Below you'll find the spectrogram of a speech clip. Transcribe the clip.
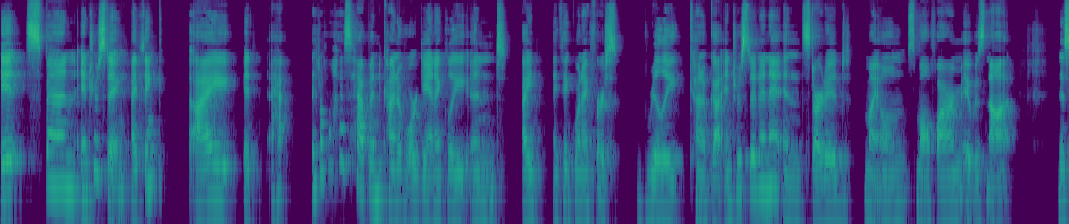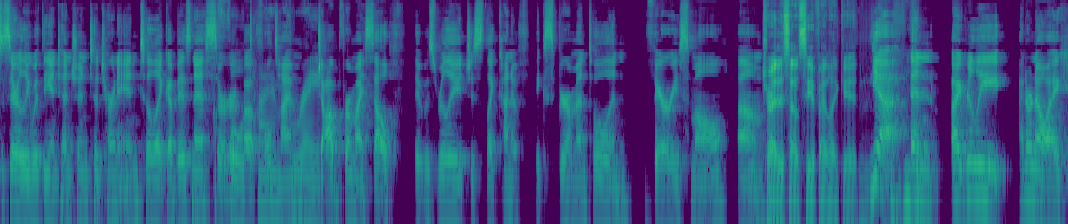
It's been interesting. I think I it ha- it all has happened kind of organically, and I I think when I first really kind of got interested in it and started my own small farm, it was not necessarily with the intention to turn it into like a business A or a full-time, full time right. job for myself. It was really just like kind of experimental and very small. Um, Try this out, see if I like it. and- yeah and i really i don't know i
